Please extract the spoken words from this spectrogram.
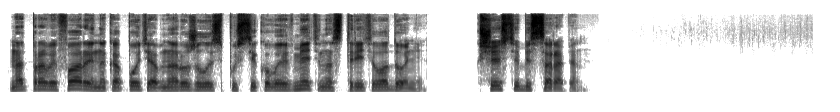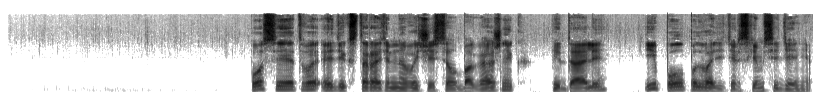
Над правой фарой на капоте обнаружилась пустяковая вмятина с третьей ладони. К счастью, без царапин. После этого Эдик старательно вычистил багажник, педали и пол под водительским сиденьем.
